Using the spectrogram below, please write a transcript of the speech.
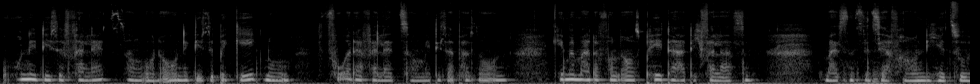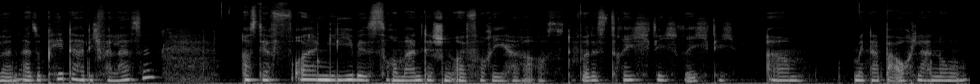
Ohne diese Verletzung oder ohne diese Begegnung vor der Verletzung mit dieser Person, gehen wir mal davon aus, Peter hat dich verlassen. Meistens sind es ja Frauen, die hier zuhören. Also Peter hat dich verlassen aus der vollen liebesromantischen Euphorie heraus. Du würdest richtig, richtig ähm, mit einer Bauchlandung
